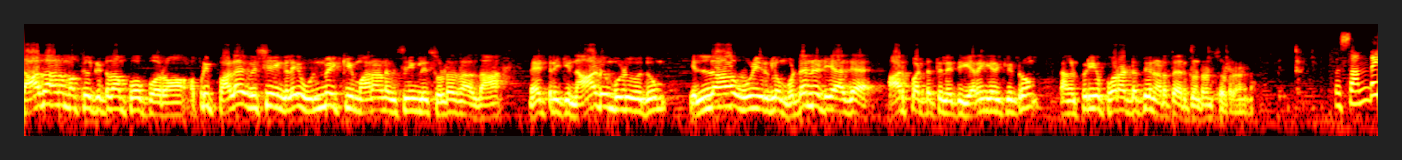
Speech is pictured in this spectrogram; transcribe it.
சாதாரண மக்கள் கிட்ட தான் போக போறோம். அப்படி பல விஷயங்களை உண்மைக்கு மாறான விஷயங்களை சொல்றதுனால தான் நேற்றைக்கு நாடு முழுவதும் எல்லா ஊழியர்களும் உடனடியாக ஆர்ப்பாட்டத்தில் நேற்று இறங்கி இருக்கின்றோம். நாங்கள் பெரிய போராட்டத்தையும் நடத்த இருக்கின்றோம் சொல்றேன். சந்தை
